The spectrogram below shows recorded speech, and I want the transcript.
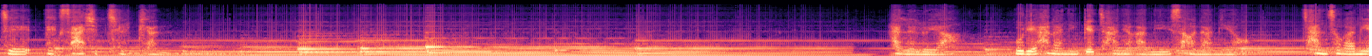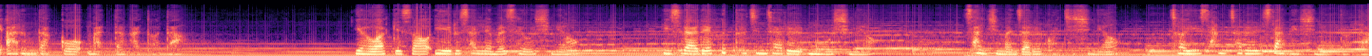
제 147편. 할렐루야. 우리 하나님께 찬양함이 선함이요. 찬송함이 아름답고 마땅하도다. 여호와께서 예루살렘을 세우시며 이스라엘의 흩어진 자를 모으시며 상심한 자를 고치시며 저희 상처를 싸매시는도다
